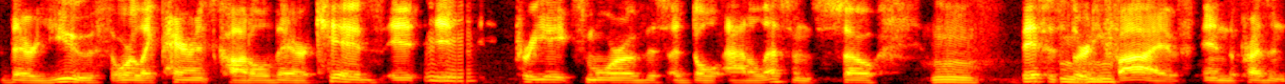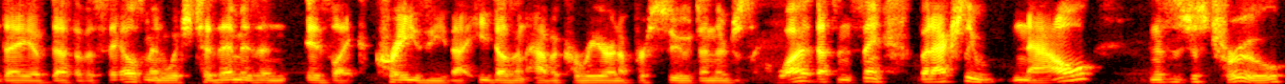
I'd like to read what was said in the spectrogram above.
their youth or like parents coddle their kids it, it Mhm. creates more of this adult adolescence so Mm. Biff is Mhm. 35 in the present day of death of a salesman which to them is in, is like crazy that he doesn't have a career and a pursuit and they're just like what that's insane but actually now and this is just true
